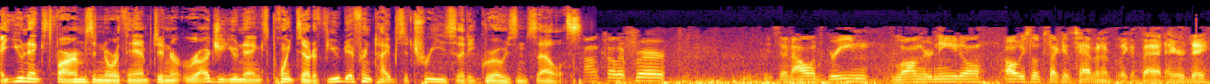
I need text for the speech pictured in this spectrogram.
At Unangst Farms in Northampton, Roger Unangst points out a few different types of trees that he grows and sells. Concolor fir, it's an olive green, longer needle. Always looks like it's having a, like a bad hair day.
